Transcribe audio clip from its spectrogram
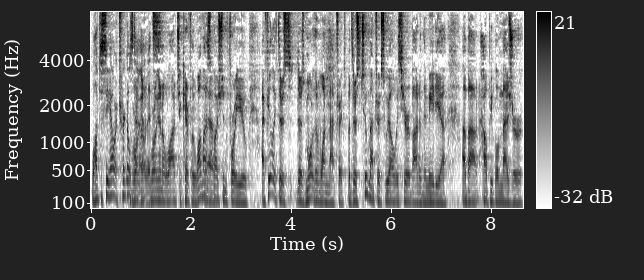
we'll have to see how it trickles we're down. Gonna, we're going to watch it carefully. One last yeah. question for you. I feel like there's there's more than one metrics, but there's two metrics we always hear about in the media about how people measure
